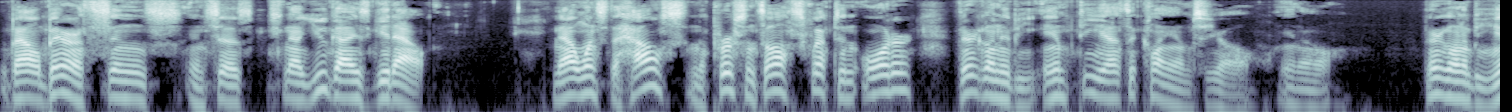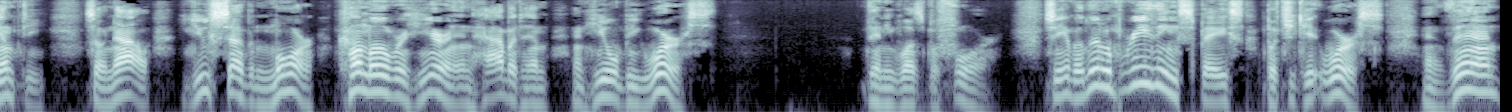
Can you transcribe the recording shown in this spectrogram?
Baal Berith sends and says, Now you guys get out. Now, once the house and the person's all swept in order, they're going to be empty as a clamshell, you know. They're going to be empty. So now, you seven more, come over here and inhabit him, and he will be worse than he was before. So you have a little breathing space, but you get worse. And then,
